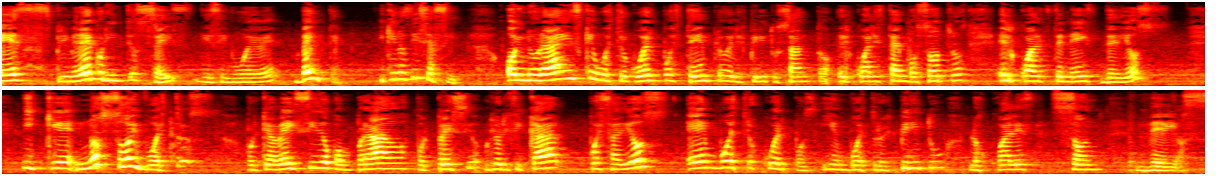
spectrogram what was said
es 1 Corintios 6, 19, 20. Y que nos dice así, ¿o ignoráis que vuestro cuerpo es templo del Espíritu Santo, el cual está en vosotros, el cual tenéis de Dios? Y que no sois vuestros, porque habéis sido comprados por precio, glorificad pues a Dios en vuestros cuerpos y en vuestro espíritu, los cuales son de Dios.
